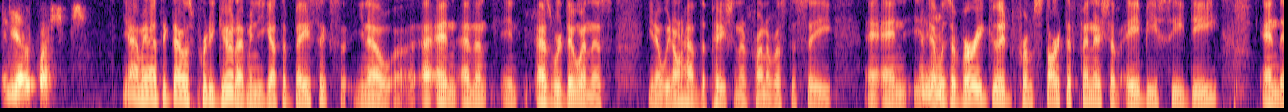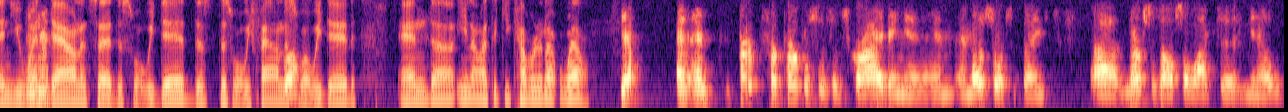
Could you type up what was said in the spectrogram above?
Any other questions? Yeah, I mean, I think that was pretty good. I mean, you got the basics, you know, uh, and and then in, as we're doing this, you know, we don't have the patient in front of us to see, and, and mm-hmm. it was a very good from start to finish of A, B, C, D, and then you mm-hmm. went down and said, "This is what we did. This this is what we found. Well, this is what we did," and uh, you know, I think you covered it up well. Yep, and and for, for purposes of scribing and, and and those sorts of things, uh, nurses also like to you know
